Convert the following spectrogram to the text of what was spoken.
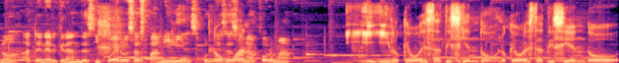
¿no? A tener grandes y poderosas familias, porque esa es una forma y, lo que vos estás diciendo, lo que vos estás diciendo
